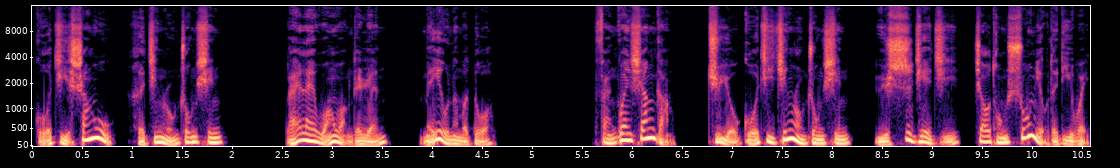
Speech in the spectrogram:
国际商务和金融中心，来来往往的人没有那么多。反观香港，具有国际金融中心与世界级交通枢纽的地位，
